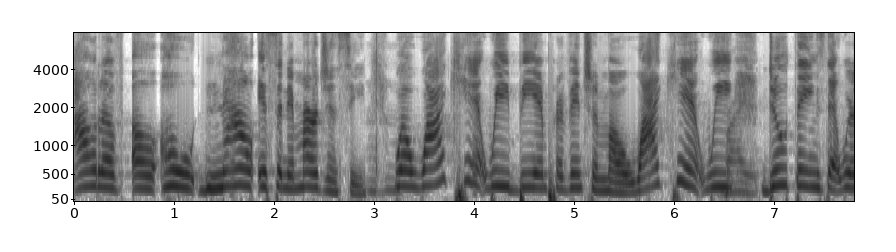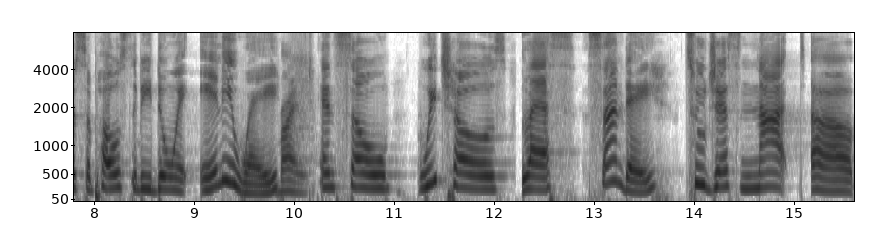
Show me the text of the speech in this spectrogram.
out of oh oh now it's an emergency. Mm-hmm. Well, why can't we be in prevention mode? Why can't we Right. do things that we're supposed to be doing anyway? Right. And so we chose last Sunday to just not uh,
